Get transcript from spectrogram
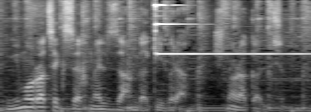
եւ մի մոռացեք սեղմել զանգակի վրա։ Շնորհակալություն։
